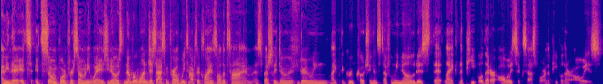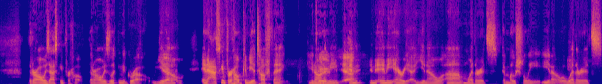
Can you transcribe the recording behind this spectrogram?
i mean it's it's so important for so many ways you know? It's number one just asking for help. We talk to clients all the time especially doing doing like the group coaching and stuff and we notice that like the people that are always successful are the people that are always that are always asking for help that are always looking to grow you Yeah. know? And asking for help can be a tough thing you know what i mean? yeah. in, in any area you know? Um, whether it's emotionally you know? Whether it's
